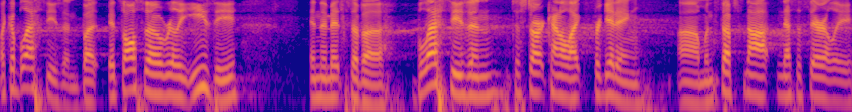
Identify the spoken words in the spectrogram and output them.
like a blessed season but it's also really easy in the midst of a blessed season to start kind of like forgetting um, when stuff's not necessarily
